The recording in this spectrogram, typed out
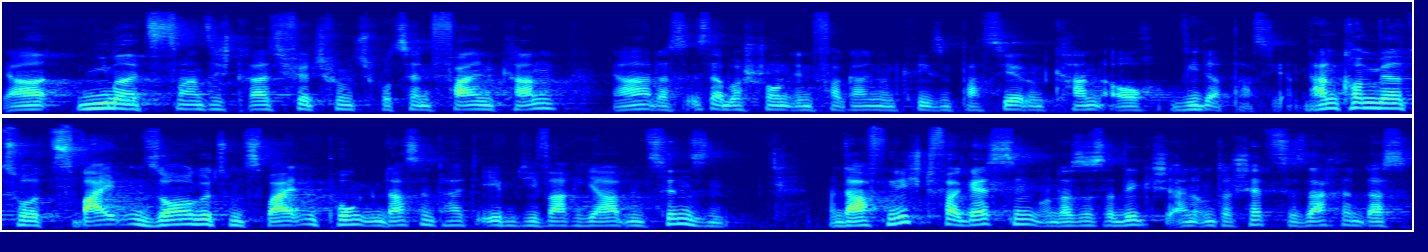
ja niemals 20, 30, 40, 50 Prozent fallen kann. Ja, das ist aber schon in vergangenen Krisen passiert und kann auch wieder passieren. Dann kommen wir zur zweiten Sorge, zum zweiten Punkt und das sind halt eben die variablen Zinsen. Man darf nicht vergessen, und das ist wirklich eine unterschätzte Sache, dass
